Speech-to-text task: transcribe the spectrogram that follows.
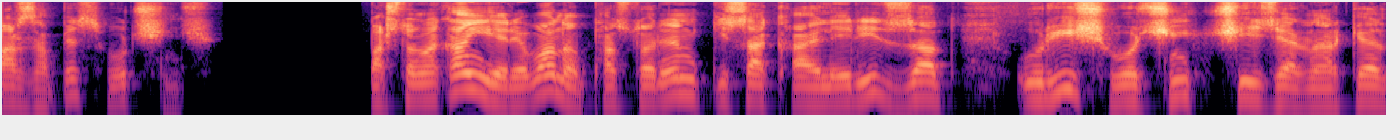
Պարզապես ոչինչ։ Պաշտոնական Երևանը փաստորեն կիսակայլերից զատ ուրիշ ոչինչ չի ձեռնարկել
